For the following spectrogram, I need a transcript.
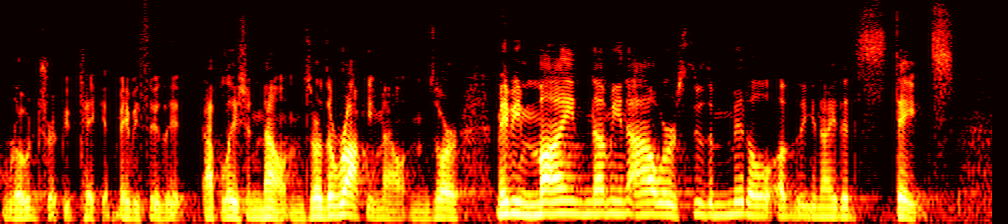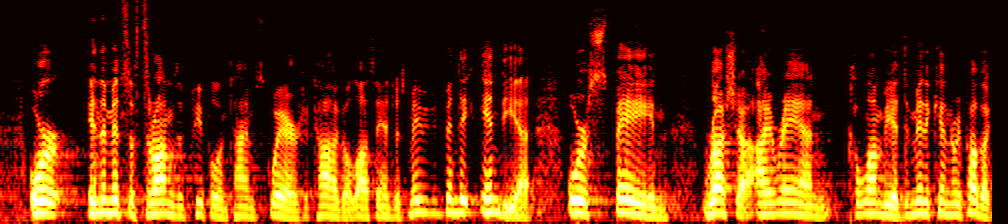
road trip you've taken, maybe through the Appalachian Mountains or the Rocky Mountains, or maybe mind numbing hours through the middle of the United States. Or in the midst of throngs of people in Times Square, Chicago, Los Angeles. Maybe you've been to India or Spain, Russia, Iran, Colombia, Dominican Republic.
